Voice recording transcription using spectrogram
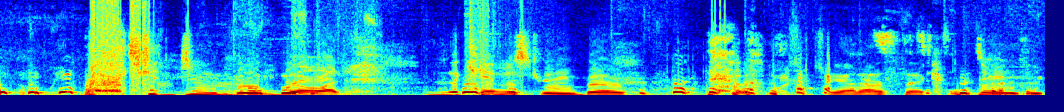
Dude, good god. The chemistry, bro. Yeah, that was sick. Dude. Dude.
